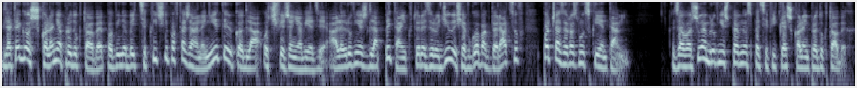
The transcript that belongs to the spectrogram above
Dlatego szkolenia produktowe powinny być cyklicznie powtarzane nie tylko dla odświeżenia wiedzy, ale również dla pytań, które zrodziły się w głowach doradców podczas rozmów z klientami. Zauważyłem również pewną specyfikę szkoleń produktowych.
